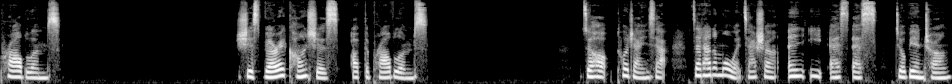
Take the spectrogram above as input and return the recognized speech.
problems. She's very conscious of the problems. 最后拓展一下，在它的末尾加上 n e s s 就变成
